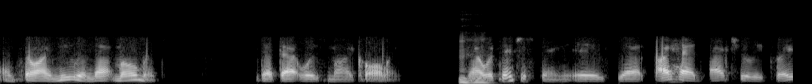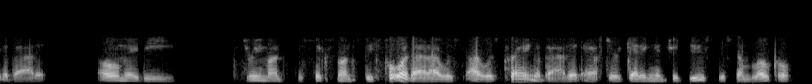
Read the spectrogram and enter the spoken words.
And so I knew in that moment that that was my calling. Mm-hmm. Now, what's interesting is that I had actually prayed about it, oh, maybe three months to six months before that, I was I was praying about it after getting introduced to some local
